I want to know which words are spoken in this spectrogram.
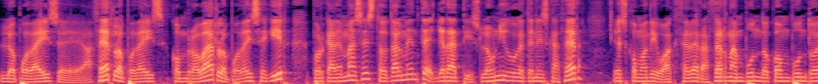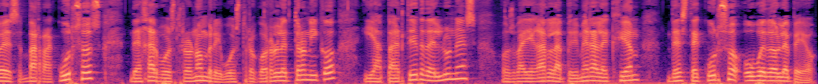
lo podáis eh, hacer, lo podáis comprobar, lo podáis seguir, porque además es totalmente gratis. Lo único que tenéis que hacer es, como digo, acceder a fernan.com.es barra cursos, dejar vuestro nombre y vuestro correo electrónico y a partir del lunes os va a llegar la primera lección de este curso WPO.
